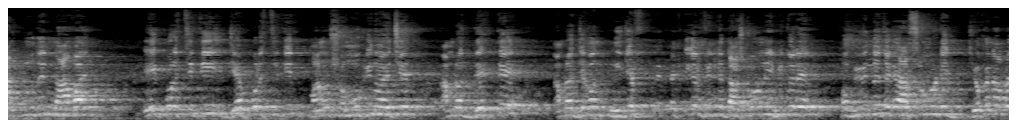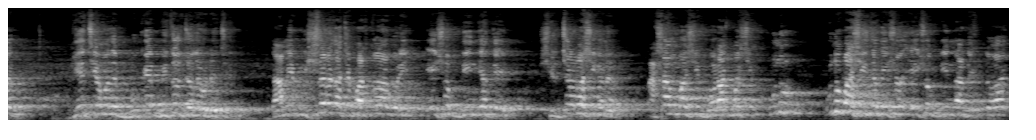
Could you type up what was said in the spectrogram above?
আর কোনোদিন না হয়, এই পরিস্থিতি, যে পরিস্থিতির মানুষ সম্মুখীন হয়েছে, আমরা দেখতে, আমরা যখন নিজে প্র্যাকটিক্যাল ফিল্ডে দাসকরণীর ভিতরে বা বিভিন্ন জায়গায় আশ্রম রোডে যেখানে আমরা গিয়েছি, আমাদের বুকের ভিতর জ্বলে উঠেছে। তা আমি ঈশ্বরের কাছে প্রার্থনা করি, এইসব দিন যাতে শিলচরবাসী কেন, আসামবাসী, বরাকবাসী কোনো যাতে এইসব দিন না দেখতে হয়।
